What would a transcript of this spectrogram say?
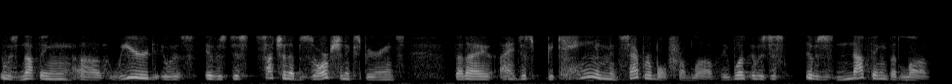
It was nothing uh, weird. It was it was just such an absorption experience that I I just became inseparable from love. It was it was just it was just nothing but love.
